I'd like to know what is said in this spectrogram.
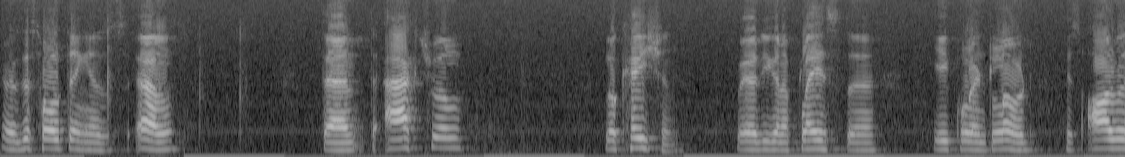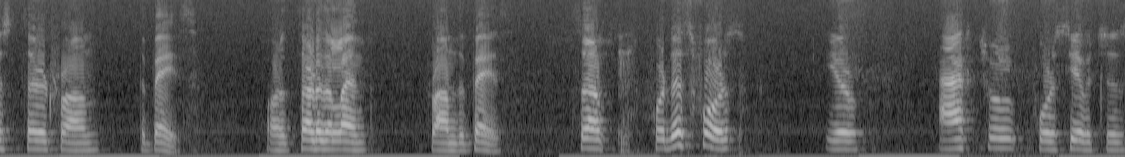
If this whole thing is L, then the actual location where you're going to place the equivalent load is always third from the base or third of the length from the base. So for this force your actual force here which is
